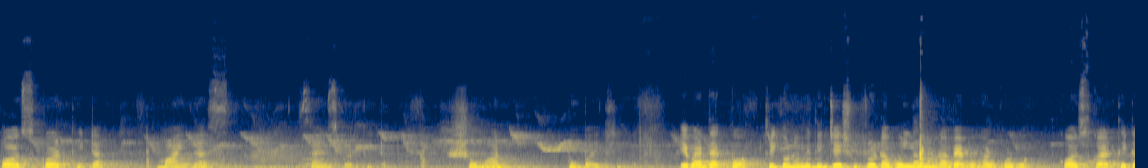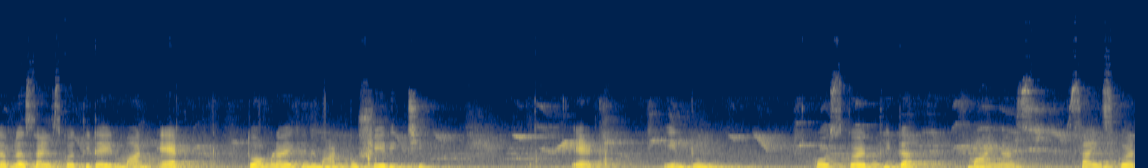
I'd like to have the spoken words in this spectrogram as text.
cos square theta minus sine square theta সমান টু বাই থ্রি এবার দেখো, ত্রিকোণমিতির যে সূত্রটা বললাম আমরা ব্যবহার করব cos square theta plus sine square theta এর মান এক। তো আমরা এখানে মান বসিয়ে দিচ্ছি। এক into cos square theta minus sine square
